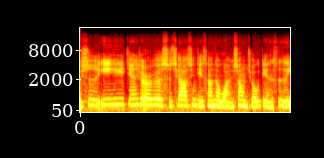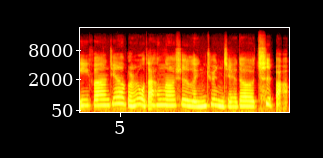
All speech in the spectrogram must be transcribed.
我是依依。今天是二月十七号星期三的晚上九点四十一分。今天的本日我在哼呢是林俊杰的《翅膀》。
